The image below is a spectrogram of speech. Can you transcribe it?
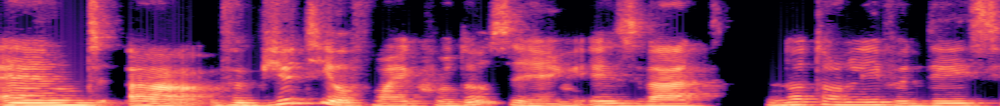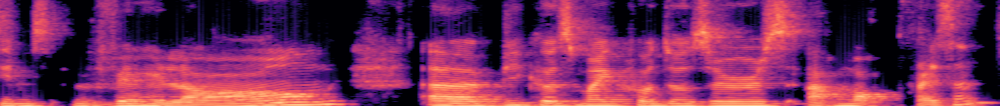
And uh, the beauty of microdosing is that not only the day seems very long uh, because microdosers are more present,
